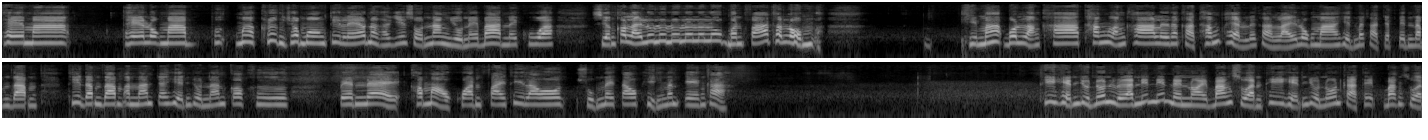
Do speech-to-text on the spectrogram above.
เทมาเทลงมาเมื่อครึ่งชั่วโมงที่แล้วนะคะยายสนนั่งอยู่ในบ้านในครัว เสียงเขาไหลลุลุลุลุลุลุเหมือนฟ้าถล่มหิมะบนหลังคาทั้งหลังคาเลยนะคะทั้งแผ่นเลยค่ะ ไหลลงมาเห็นไหมคะจะเป็นดำๆที่ดำๆอันนั้นจะเห็นอยู่นั้นก็คือ เป็นแน่ขมเหลาวควันไฟที่เราสุมในเตาผิงนั่นเองค่ะ ที่เห็นอยู่นู้นเหลือนิดๆหน่อยๆบางส่วนที่เห็นอยู่นู้นค่ะที่บางส่วน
